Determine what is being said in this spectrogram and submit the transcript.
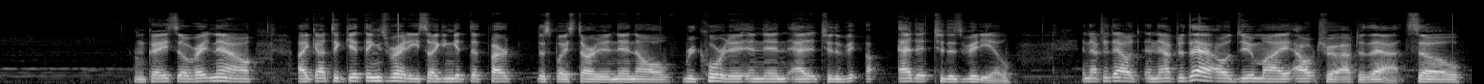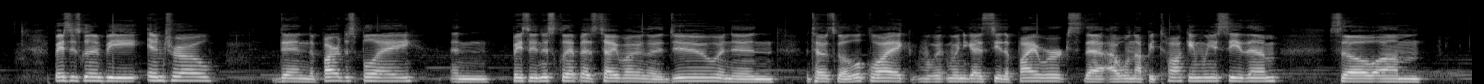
Okay, so right now, I got to get things ready so I can get the fire display started, and then I'll record it and then add it to the uh, add it to this video and after that, and after that, I'll do my outro after that. So, basically, it's going to be intro, then the fire display, and basically in this clip, I'll tell you what I'm going to do, and then tell you what it's going to look like when you guys see the fireworks, that I will not be talking when you see them. So, um,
